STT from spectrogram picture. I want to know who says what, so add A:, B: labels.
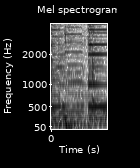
A: Bye.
